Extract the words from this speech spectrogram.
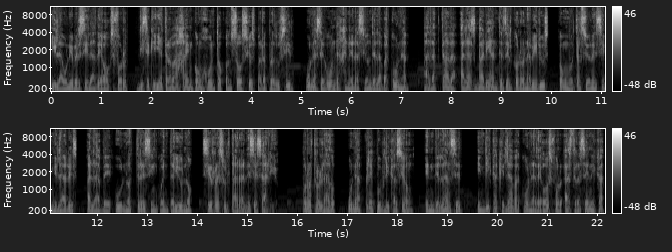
Y la Universidad de Oxford dice que ya trabaja en conjunto con socios para producir una segunda generación de la vacuna adaptada a las variantes del coronavirus con mutaciones similares a la B1351 si resultara necesario. Por otro lado, una prepublicación en The Lancet indica que la vacuna de Oxford AstraZeneca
